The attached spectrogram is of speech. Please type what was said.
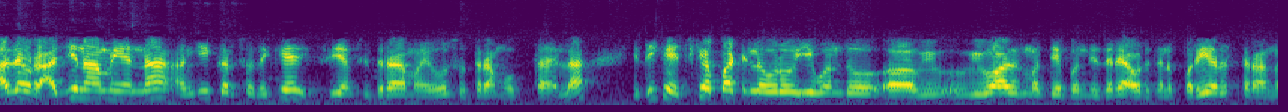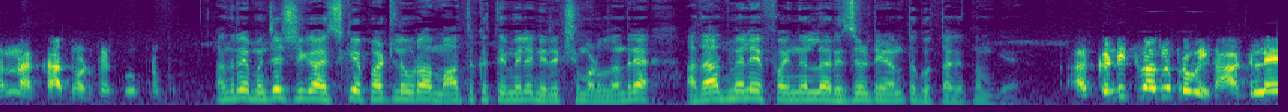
ಆದ್ರೆ ಅವ್ರ ರಾಜೀನಾಮೆಯನ್ನ ಅಂಗೀಕರಿಸೋದಕ್ಕೆ ಸಿಎಂ ಸಿದ್ದರಾಮಯ್ಯ ಅವರು ಸುತರಾಮ್ ಒಪ್ತಾ ಇಲ್ಲ. ಇದಕ್ಕೆ ಎಚ್ ಕೆ ಪಾಟೀಲ್ ಅವರು ಈ ಒಂದು ವಿವಾದದ ಮಧ್ಯೆ ಬಂದಿದ್ದಾರೆ. ಅವ್ರು ಇದನ್ನು ಪರಿಹರಿಸ್ತಾರ ಅನ್ನೋದನ್ನ ನಾವು ಕಾದ್ ನೋಡ್ಬೇಕು ಪ್ರಭು. ಅಂದ್ರೆ ಮಂಜೇಶ್ ಈಗ ಎಚ್ ಕೆ ಪಾಟೀಲ್ ಅವರ ಮಾತುಕತೆ ಮೇಲೆ ನಿರೀಕ್ಷೆ ಮಾಡಬಹುದು ಅಂದ್ರೆ ಅದಾದ್ಮೇಲೆ ಫೈನಲ್ ರಿಸಲ್ಟ್ ಏನಂತ ಗೊತ್ತಾಗುತ್ತೆ ನಮಗೆ? ಖಂಡಿತವಾಗ್ಲೂ ಪ್ರಭು ಈಗಾಗಲೇ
